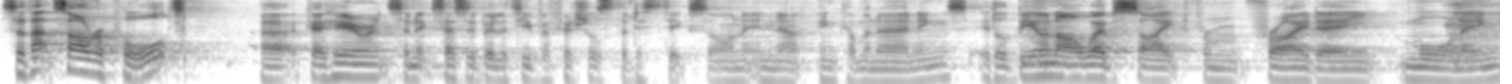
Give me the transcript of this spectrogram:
So that's our report. Uh, coherence and accessibility of official statistics on in, income and earnings. It'll be on our website from Friday morning,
